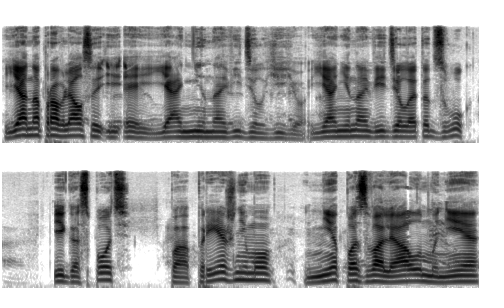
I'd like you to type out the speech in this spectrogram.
Я направлялся, и, эй, я ненавидел ее. Я ненавидел этот звук. И Господь по-прежнему не позволял мне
